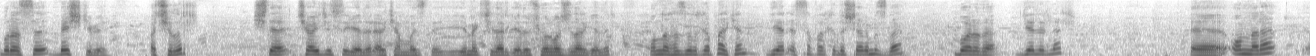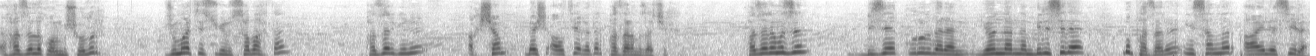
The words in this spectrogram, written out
burası 5 gibi açılır. İşte çaycısı gelir erken vazitte, yemekçiler gelir, çorbacılar gelir. Onlar hazırlık yaparken diğer esnaf arkadaşlarımız da bu arada gelirler. Ee, onlara hazırlık olmuş olur. Cumartesi günü sabahtan pazar günü akşam 5-6'ya kadar pazarımız açık. Pazarımızın bize gurur veren yönlerinden birisi de bu pazarı insanlar ailesiyle,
